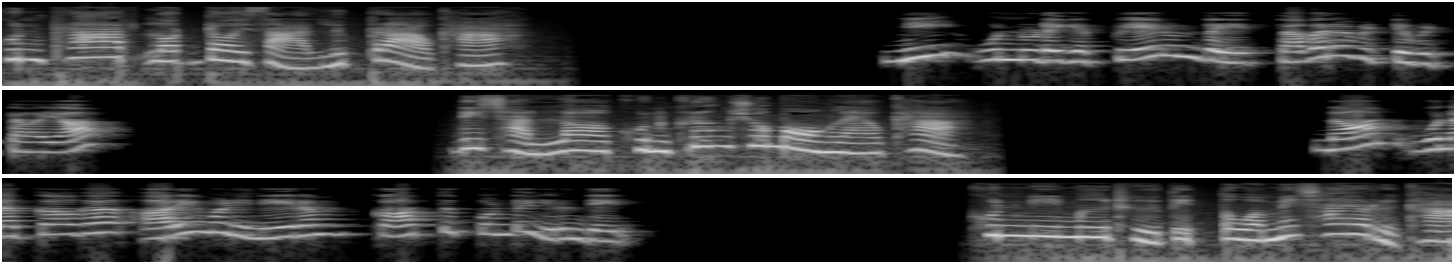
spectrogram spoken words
คุณพลาดรถโดยสารหรือเปล่าคะ நீ உன்னுடைய பேருந்தை தவறவிட்டு விட்டாயா ดิฉันรอคุณครึ่งชั่วโมงแล้วค่ะ நான் உனக்காக அரை மணி நேரம் காத்துக் கொண்டு இருந்தேன் คุณมีมือถือติดตัวไม่ใช่หรือคะ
